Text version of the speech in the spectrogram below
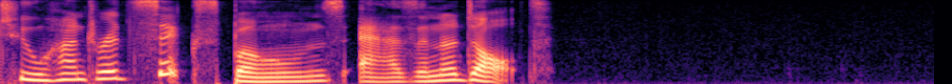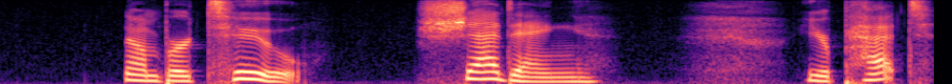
206 bones as an adult. Number two, shedding. Your pet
